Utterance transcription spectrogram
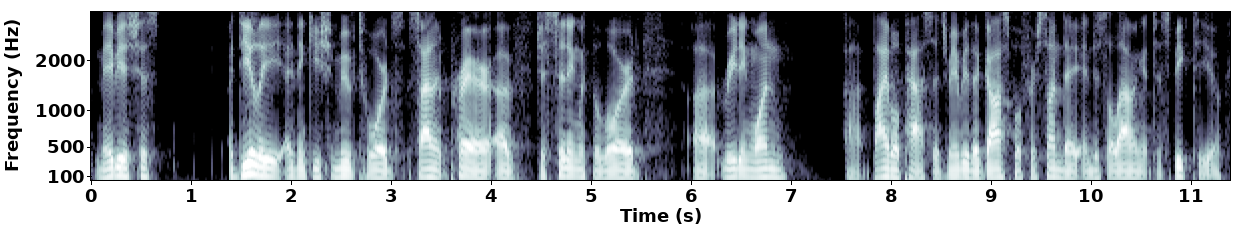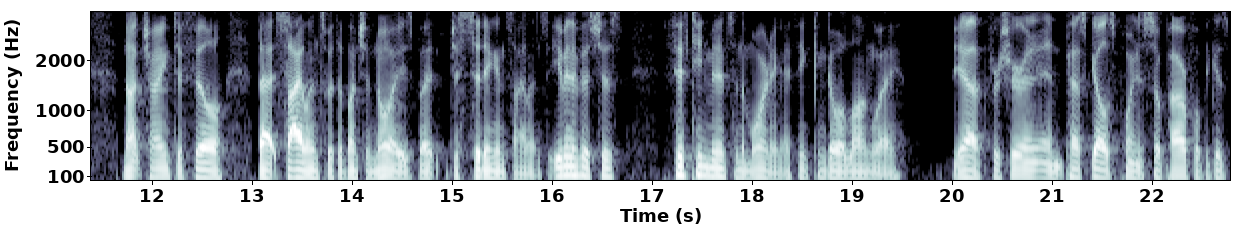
maybe it's just ideally, I think you should move towards silent prayer of just sitting with the Lord, uh, reading one uh, Bible passage, maybe the gospel for Sunday, and just allowing it to speak to you. Not trying to fill that silence with a bunch of noise, but just sitting in silence. Even if it's just 15 minutes in the morning, I think can go a long way. Yeah, for sure. And, and Pascal's point is so powerful because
